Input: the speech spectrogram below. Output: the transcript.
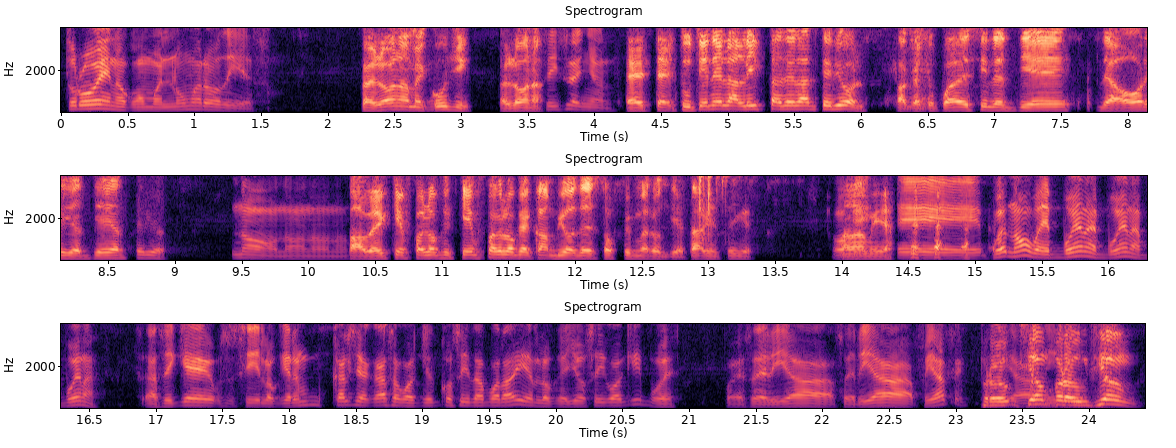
Trueno como el número 10. Perdóname, Cuyi, perdona. Sí, señor. Este, tú tienes la lista del anterior para que tú puedas decir el 10 de ahora y el 10 anterior. No, no, no, no. Para ver qué fue lo que, quién fue lo que cambió de esos primeros 10. Está bien, sigue. Ok, Mala mía. eh, pues no, es buena, es buena, es buena. Así que si lo quieren buscar si acaso cualquier cosita por ahí en lo que yo sigo aquí, pues, pues sería, sería, fíjate. Producción, sería producción.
